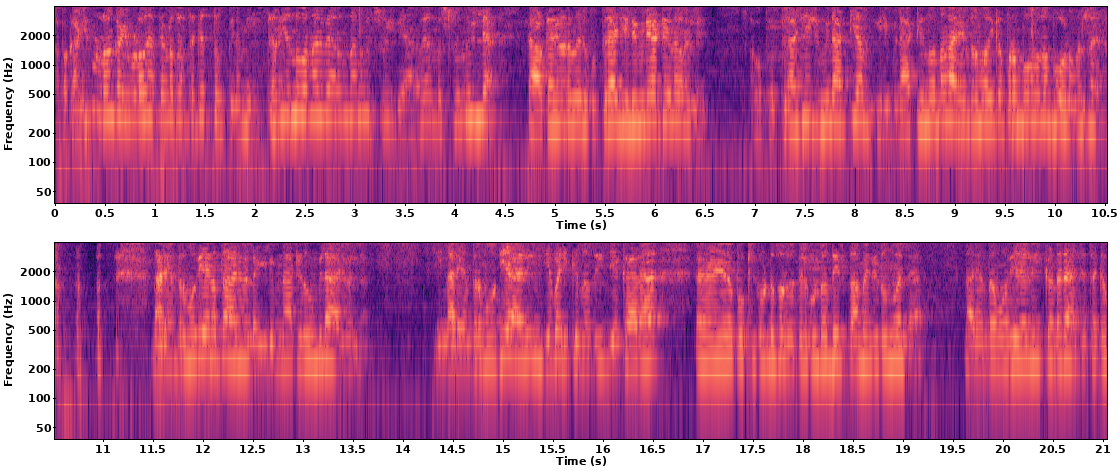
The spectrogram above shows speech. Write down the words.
അപ്പൊ കഴിവുള്ളവൻ കഴിവുള്ളവൻ എത്തേണ്ട സ്ഥലത്തേക്ക് എത്തും. പിന്നെ മിസ്റ്ററി എന്ന് പറഞ്ഞാൽ വേറെ എന്താണ് മിസ്റ്ററി വേറെ മിസ്റ്ററി ഒന്നും ഇല്ല. ആൾക്കാർ പറയുന്നത് പൃഥ്വിരാജ് ഇലുമിനാട്ടി എന്ന് പറയില്ലേ? അപ്പൊ പൃഥ്വിരാജ് ഇലുമിനാട്ടിയാണ് ഇലുമിനാട്ടി എന്ന് പറഞ്ഞാൽ നരേന്ദ്രമോദിക്ക് അപ്പുറം പോകുന്ന സംഭവമാണ് മനസ്സിലായോ? നരേന്ദ്രമോദി അതിനകത്ത് ആരുമല്ല. ഇലുമിനാട്ടിയുടെ മുമ്പിൽ ആരുമല്ല. ഈ നരേന്ദ്രമോദി ആയാലും ഇന്ത്യ ഭരിക്കുന്നത്? ഇന്ത്യക്കാരെ പൊക്കിക്കൊണ്ട് സ്വർഗത്തിൽ കൊണ്ടുവന്ന് ഇരുത്താൻ വേണ്ടിയിട്ടൊന്നുമല്ല. നരേന്ദ്രമോദി ആയാലും ഇക്കണ്ട രാജ്യത്തൊക്കെ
